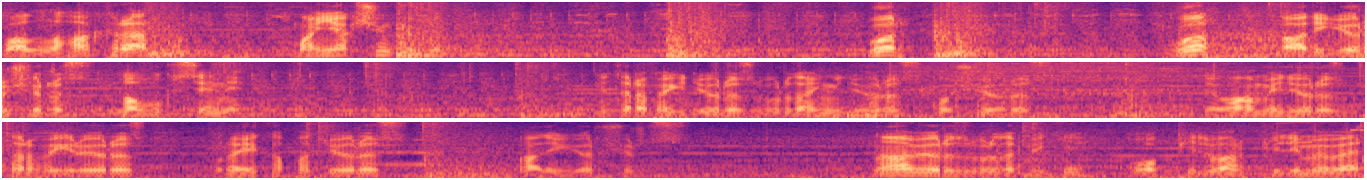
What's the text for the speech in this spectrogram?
Vallahi kırar. Manyak çünkü bu. Vur. Vur. Hadi görüşürüz. Lavuk seni. Ne tarafa gidiyoruz? Buradan gidiyoruz. Koşuyoruz. Devam ediyoruz. Bu tarafa giriyoruz. Burayı kapatıyoruz. Hadi görüşürüz. Ne yapıyoruz burada peki? O pil var. Pilimi ver.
